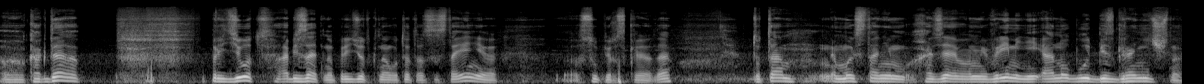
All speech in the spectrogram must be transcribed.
Э, когда придет, обязательно придет к нам вот это состояние э, суперское, да, то там мы станем хозяевами времени, и оно будет безгранично.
